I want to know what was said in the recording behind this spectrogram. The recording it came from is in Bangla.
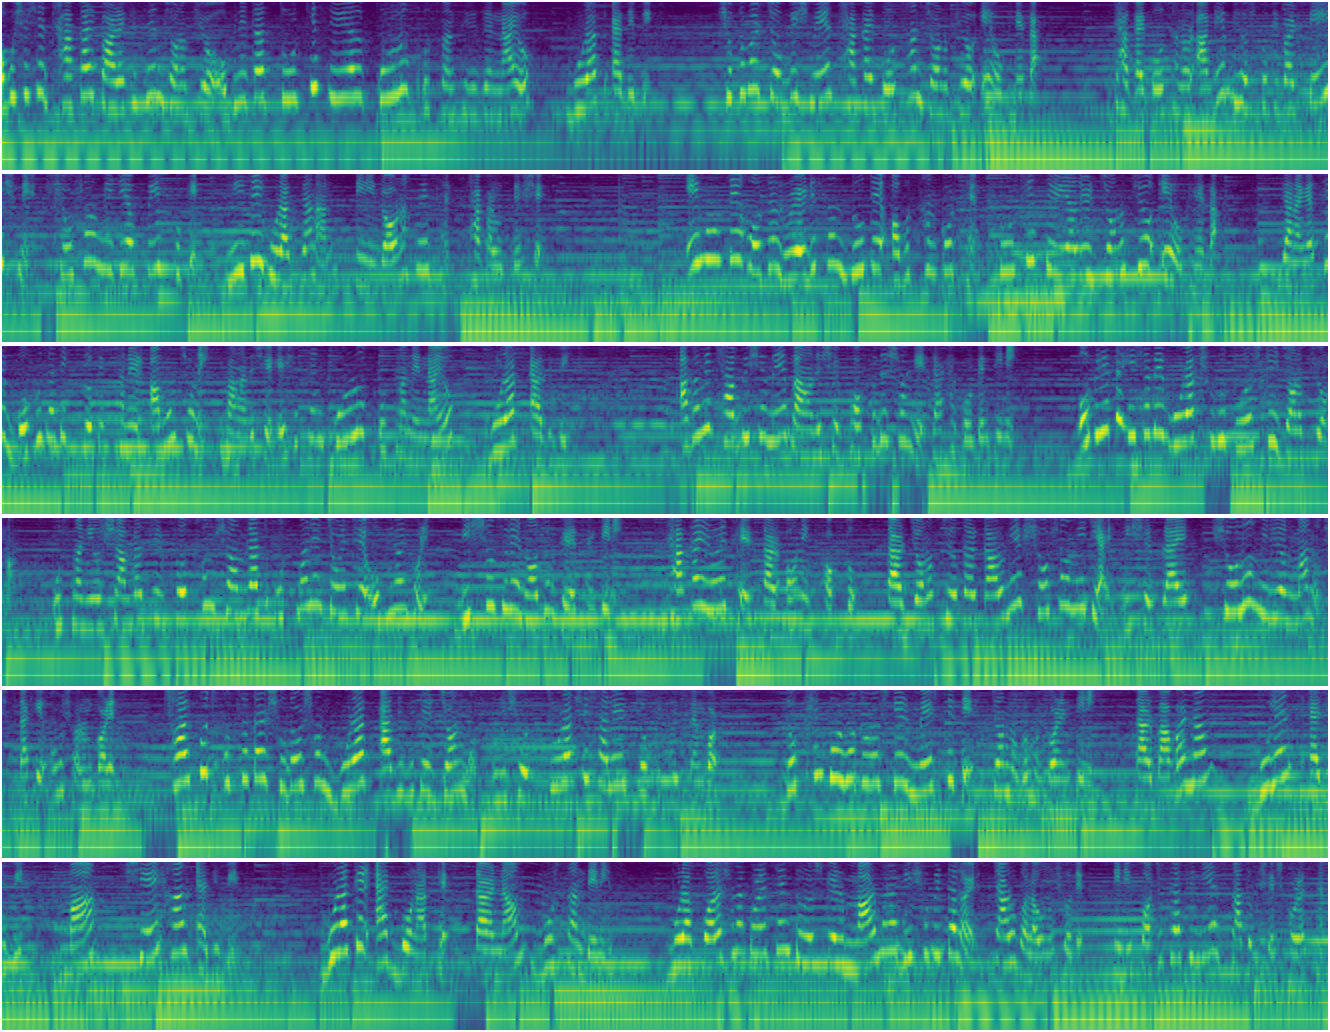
অবশেষে ঢাকায় পা রেখেছেন জনপ্রিয় অভিনেতা তুর্কি সিরিয়াল কুরুলুস উসমান সিরিজের নায়ক বুরাক অ্যাজিবিট। শুক্রবার চব্বিশ মে ঢাকায় পৌঁছান জনপ্রিয় এ অভিনেতা। ঢাকায় পৌঁছানোর আগে বৃহস্পতিবার তেইশ মে সোশ্যাল মিডিয়া ফেসবুকে নিজেই বুরাক জানান তিনি রওনা হয়েছেন ঢাকার উদ্দেশ্যে। এই মুহূর্তে হোটেল রেডিসন ব্লুতে অবস্থান করছেন তুর্কি সিরিয়ালের জনপ্রিয় এ অভিনেতা। জানা গেছে, বহুজাতিক প্রতিষ্ঠানের আমন্ত্রণে বাংলাদেশে এসেছেন কুরুলুস উসমানের নায়ক বুরাক অ্যাজভিট আগামী ছাব্বিশে মে বাংলাদেশে ভক্তদের সঙ্গে দেখা করবেন তিনি। অভিনেতা হিসেবে বুরাক শুধু তুরস্কেই জনপ্রিয় নন। উসমানীয় সাম্রাজ্যের প্রথম সম্রাট উসমানের চরিত্রে অভিনয় করে বিশ্বজুড়ে নজর কেড়েছেন তিনি। ঢাকায় রয়েছে তার অনেক ভক্ত। তার জনপ্রিয়তার কারণে সোশ্যাল মিডিয়ায় বিশ্বের প্রায় ষোলো মিলিয়ন মানুষ তাকে অনুসরণ করেন। ছয় ফুট উচ্চতার সুদর্শন বুরাক আজভিটের জন্ম উনিশশো চুরাশি সালের চব্বিশ ডিসেম্বর। দক্ষিণ পূর্ব তুরস্কের মেরসিতে জন্মগ্রহণ করেন তিনি। তার বাবার নাম বুলেন্থ অ্যাজিবিট মা শেহান অ্যাজিবিট বুরাকের এক বোন আছে, তার নাম বুরসান ডেনিস। বুরাক পড়াশোনা করেছেন তুরস্কের মারমারা বিশ্ববিদ্যালয়ের চারুকলা অনুষদে। তিনি ফটোগ্রাফি নিয়ে স্নাতক শেষ করেছেন।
